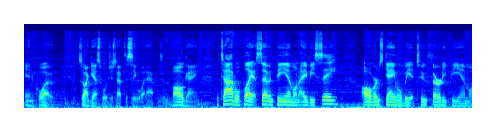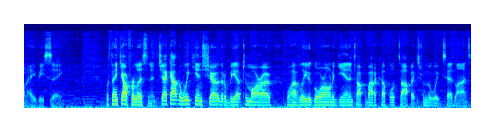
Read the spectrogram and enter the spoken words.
End quote. So I guess we'll just have to see what happens in the ball game. The Tide will play at 7 p.m. on ABC. Auburn's game will be at 2:30 p.m. on ABC. Well, thank y'all for listening. Check out the weekend show that'll be up tomorrow We'll have Leada Gore on again and talk about a couple of topics from the week's headlines.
